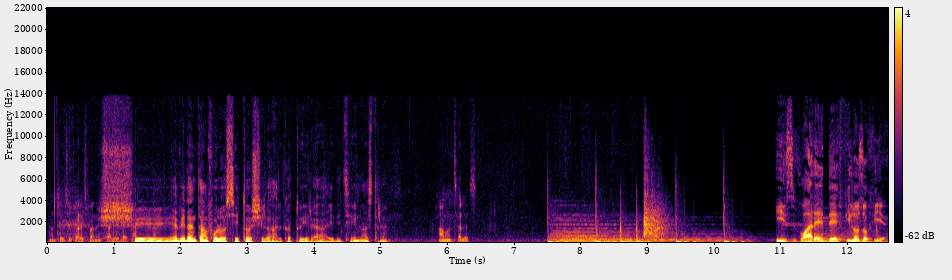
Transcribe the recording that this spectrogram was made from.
Întregii corespondențe ale Și, da. evident, am folosit-o și la alcătuirea ediției noastre. Am înțeles. Izvoare de filozofie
